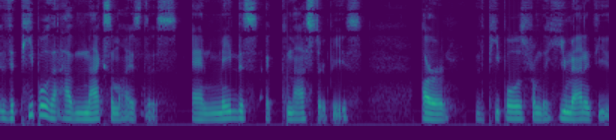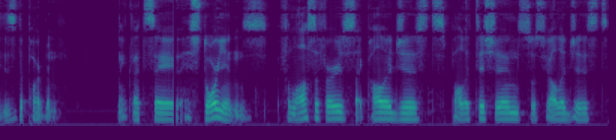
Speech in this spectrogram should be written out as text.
The people that have maximized this and made this a masterpiece are the peoples from the humanities department. Like, let's say, historians, philosophers, psychologists, politicians, sociologists,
